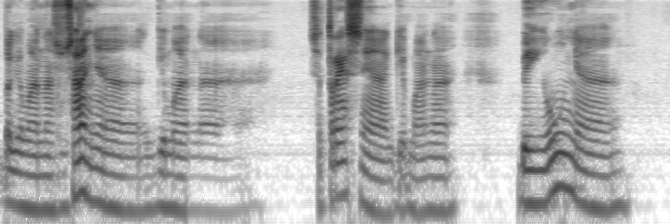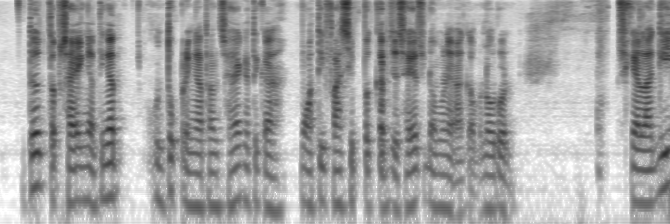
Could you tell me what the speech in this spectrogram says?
Bagaimana susahnya gimana stresnya gimana bingungnya. Itu tetap saya ingat-ingat untuk peringatan saya ketika motivasi pekerja saya sudah mulai agak menurun. Sekali lagi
